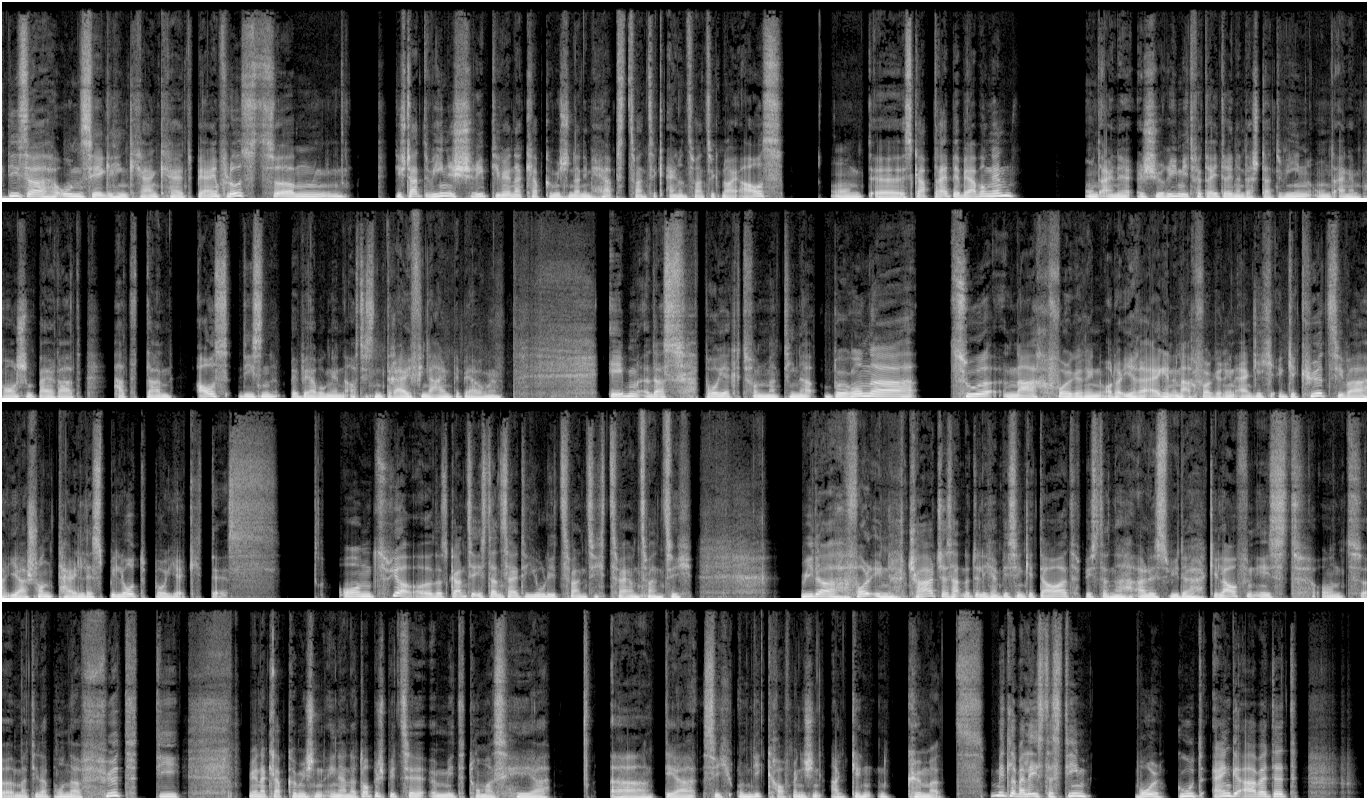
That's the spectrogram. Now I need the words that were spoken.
dieser unsäglichen Krankheit beeinflusst. Ähm, Die Stadt Wien schrieb die Vienna Club Commission dann im Herbst 2021 neu aus und äh, es gab drei Bewerbungen und eine Jury mit Vertreterinnen der Stadt Wien und einem Branchenbeirat hat dann aus diesen Bewerbungen, aus diesen drei finalen Bewerbungen, eben das Projekt von Martina Brunner zur Nachfolgerin oder ihrer eigenen Nachfolgerin eigentlich gekürt. Sie war ja schon Teil des Pilotprojektes. Und ja, das Ganze ist dann seit Juli 2022 wieder voll in Charge. Es hat natürlich ein bisschen gedauert, bis dann alles wieder gelaufen ist. Und äh, Martina Brunner führt die Vienna Club Commission in einer Doppelspitze mit Thomas Heer, äh, der sich um die kaufmännischen Agenten kümmert. Mittlerweile ist das Team wohl gut eingearbeitet.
